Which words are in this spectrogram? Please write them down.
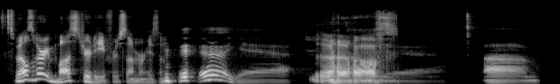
smells very mustardy for some reason. yeah. Ugh. Yeah. Um,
